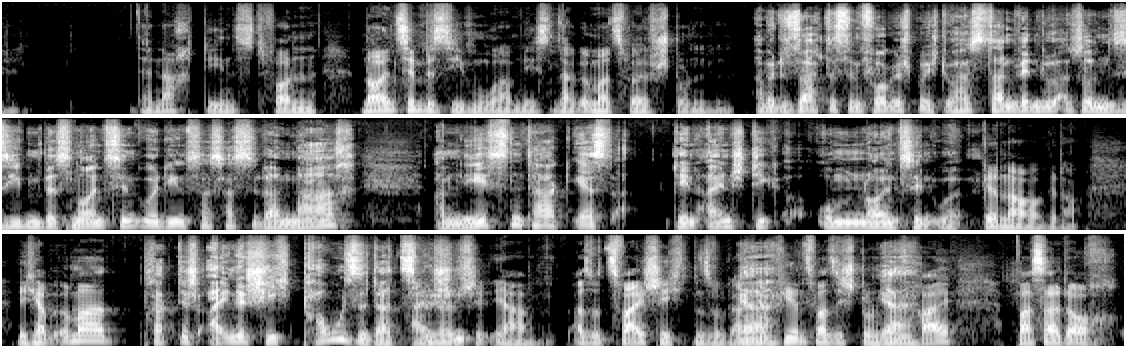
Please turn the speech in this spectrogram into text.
der Nachtdienst von 19 bis 7 Uhr am nächsten Tag, immer zwölf Stunden. Aber du sagtest im Vorgespräch, du hast dann, wenn du so einen 7 bis 19 Uhr Dienst hast, hast du danach am nächsten Tag erst den Einstieg um 19 Uhr. Genau, genau. Ich habe immer praktisch eine Schicht Pause dazwischen. Schicht, ja, also zwei Schichten sogar. Ja. Ich habe 24 Stunden ja. frei, was halt auch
